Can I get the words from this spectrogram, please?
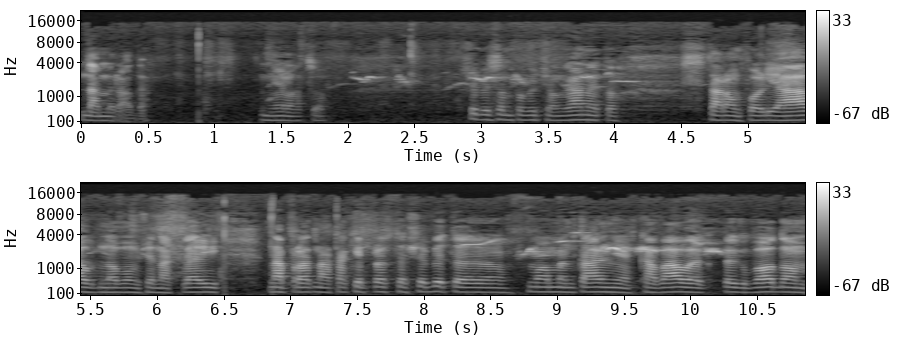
Damy radę. Nie ma co. Szyby są powyciągane, to starą folię aut, nową się naklei. Na, na takie proste szyby to momentalnie kawałek, pyk wodą,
